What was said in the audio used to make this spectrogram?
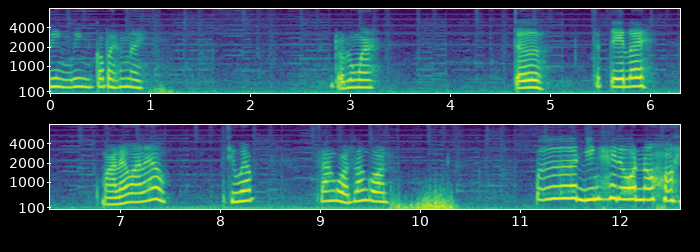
วิ่งวิ่งเข้าไปข้างในโดดลงมา เจอ ชัดเจนเลย มาแล้วมาแล้ว ชิวแวบสร้างก่อนสร้างก่อน ปืนยิงให้โดนหน่อย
